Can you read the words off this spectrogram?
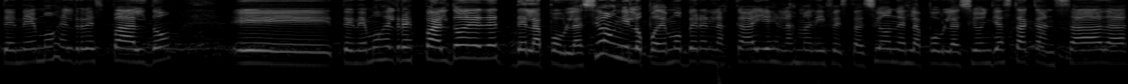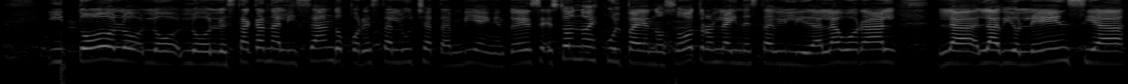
tenemos el respaldo eh, tenemos el respaldo de, la población y lo podemos ver en las calles, en las manifestaciones, la población ya está cansada y todo lo, lo, lo, está canalizando por esta lucha también. Entonces, esto no es culpa de nosotros, la inestabilidad laboral, la, violencia,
